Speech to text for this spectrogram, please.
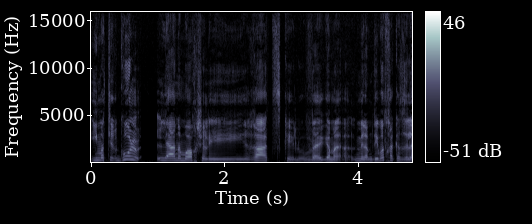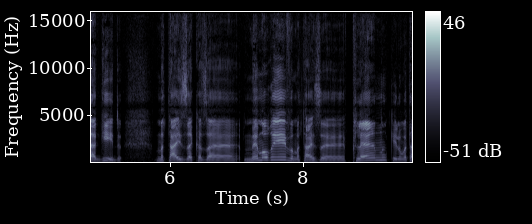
עם התרגול לאן המוח שלי רץ, כאילו, וגם מלמדים אותך כזה להגיד מתי זה כזה memory ומתי זה plan, כאילו, מתי,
